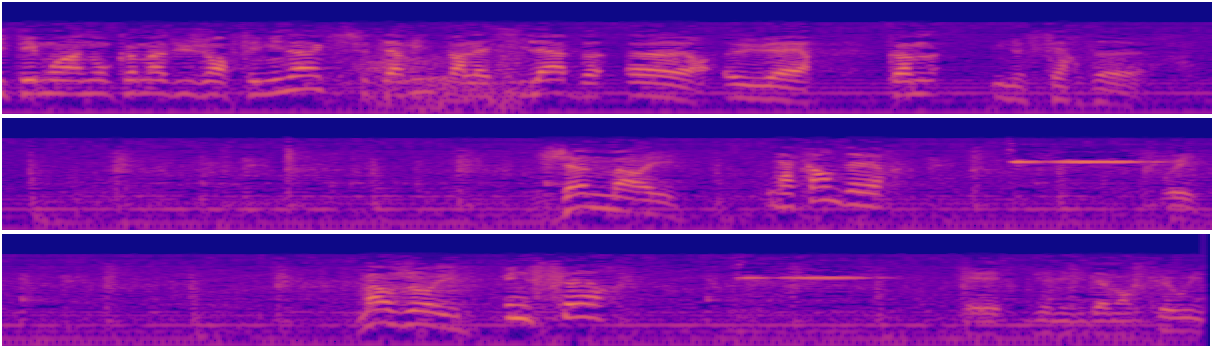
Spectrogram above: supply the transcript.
Citez-moi un nom commun du genre féminin qui se termine par la syllabe heure, E-U-R, comme une ferveur. Jeanne-Marie, La candeur. oui. Marjorie, Une fleur. et bien évidemment que oui.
